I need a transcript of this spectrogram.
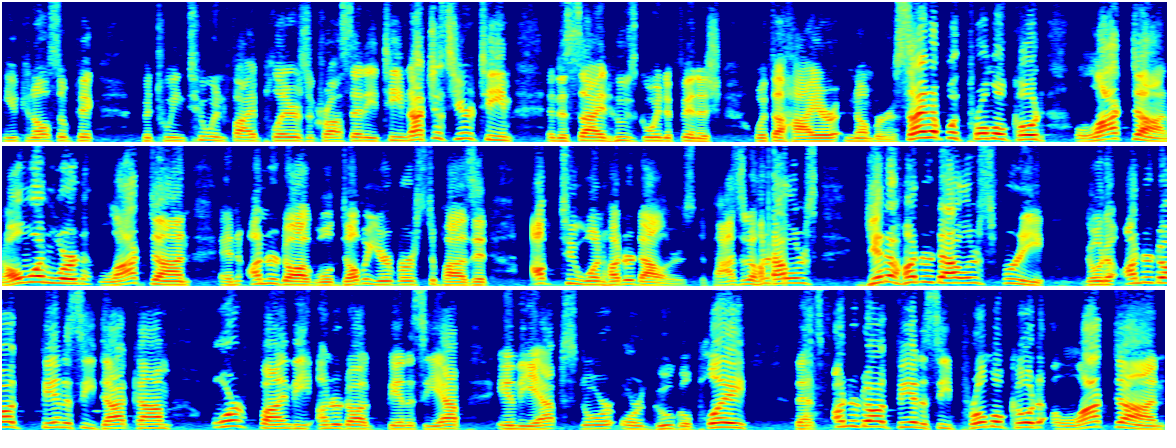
You can also pick between two and five players across any team, not just your team, and decide who's going to finish with a higher number. Sign up with promo code Locked On, all one word, Locked On, and Underdog will double your first deposit up to $100. Deposit $100, get $100 free. Go to UnderdogFantasy.com or find the Underdog Fantasy app in the App Store or Google Play. That's Underdog Fantasy, promo code locked on.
